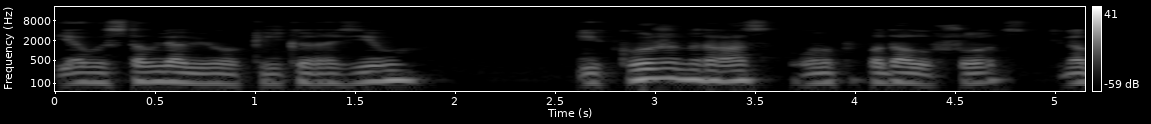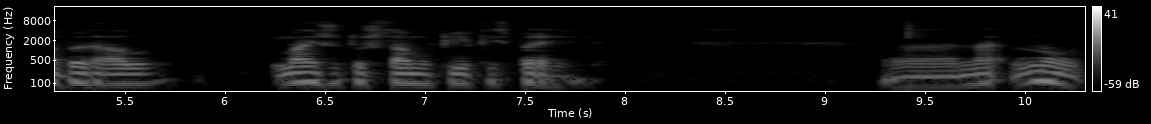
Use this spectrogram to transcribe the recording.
я виставляв його кілька разів, і кожен раз воно попадало в шортс і набирало майже ту ж саму кількість переглядів. Е, на, ну,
